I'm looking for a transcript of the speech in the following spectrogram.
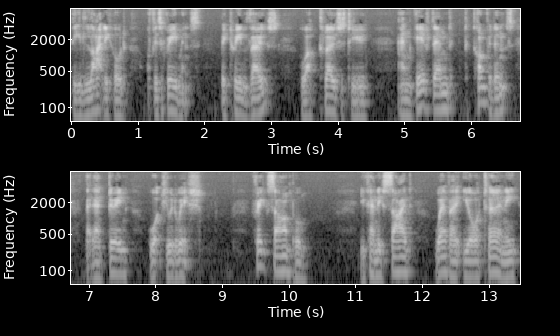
the likelihood of disagreements between those who are closest to you and gives them the confidence that they're doing what you would wish. For example, you can decide whether your attorney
